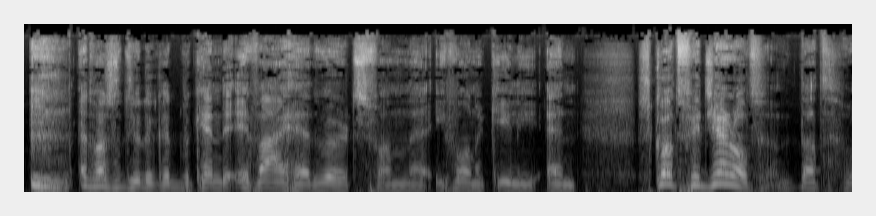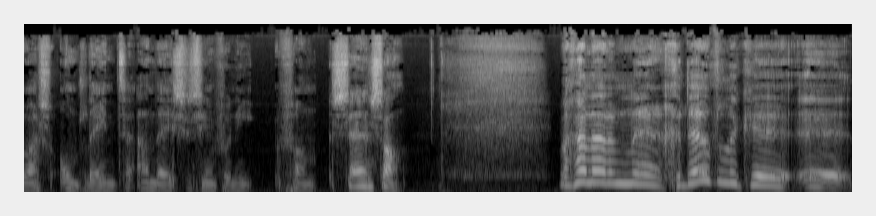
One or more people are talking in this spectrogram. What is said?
het was natuurlijk het bekende If I Had Words van uh, Yvonne Keely en Scott Fitzgerald. Dat was ontleend aan deze symfonie van Saint-Saëns. We gaan naar een uh, gedeeltelijke uh,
